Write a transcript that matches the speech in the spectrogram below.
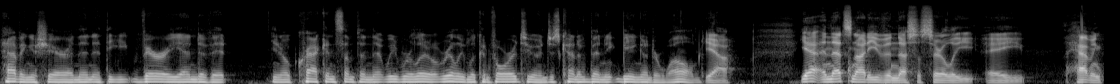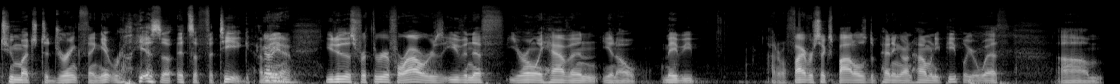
having a share and then at the very end of it, you know, cracking something that we were really looking forward to and just kind of been being underwhelmed. Yeah. Yeah, and that's not even necessarily a having too much to drink thing. It really is a it's a fatigue. I Oh, mean, yeah. you do this for 3 or 4 hours even if you're only having, you know, maybe I don't know, 5 or 6 bottles depending on how many people you're with. Um,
